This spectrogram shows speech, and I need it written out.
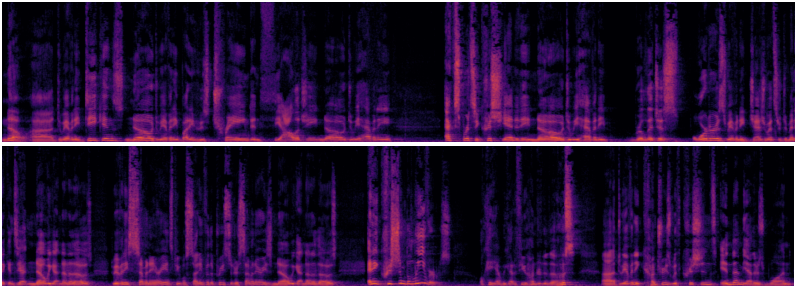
No. Uh, do we have any deacons? No. Do we have anybody who's trained in theology? No. Do we have any experts in Christianity? No. Do we have any religious orders? Do we have any Jesuits or Dominicans yet? No, we got none of those. Do we have any seminarians, people studying for the priesthood or seminaries? No, we got none of those. Any Christian believers? Okay, yeah, we got a few hundred of those. Uh, do we have any countries with Christians in them? Yeah, there's one. Do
